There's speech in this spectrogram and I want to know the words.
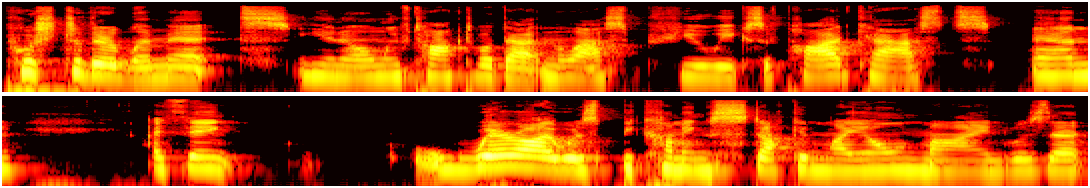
pushed to their limits, you know, and we've talked about that in the last few weeks of podcasts. And I think where I was becoming stuck in my own mind was that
